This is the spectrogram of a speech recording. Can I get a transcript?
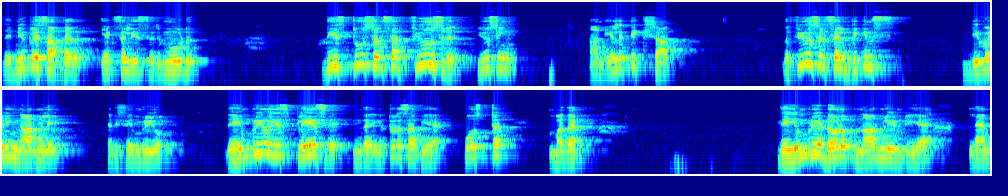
the nucleus of the egg cell is removed. These two cells are fused using an electric shock. The fused cell begins dividing normally, that is embryo. The embryo is placed in the uterus of a foster mother. The embryo develops normally into a lamb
